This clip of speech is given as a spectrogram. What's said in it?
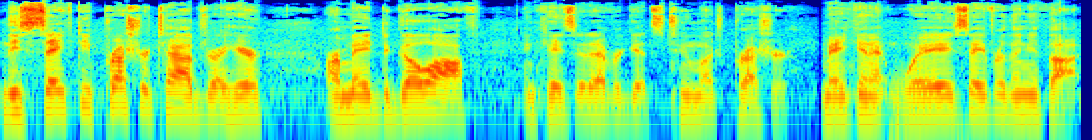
These safety pressure tabs right here are made to go off in case it ever gets too much pressure, making it way safer than you thought.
